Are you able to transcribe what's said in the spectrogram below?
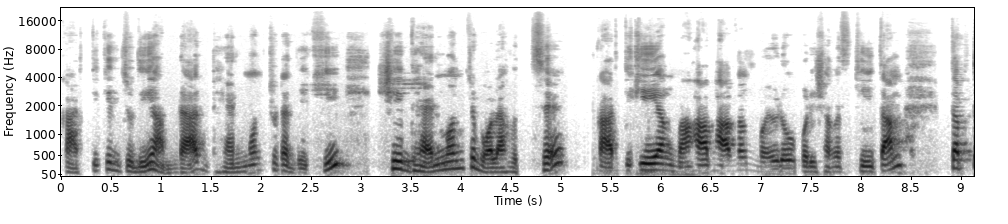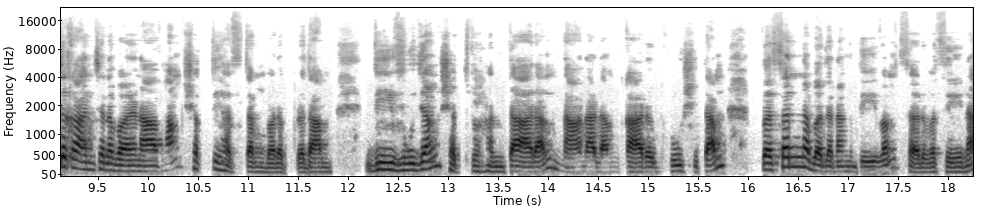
কার্তিকের যদি আমরা ধ্যান মন্ত্রটা দেখি, সেই ধ্যান মন্ত্রে বলা হচ্ছে कार्तिकेयं महाभागं मयूरोपरि संस्थितां तप्तकाञ्चनवर्णाभां शक्तिहस्तं वरप्रदां द्विभुजं शत्रुहन्तारं नानालङ्कारभूषितं প্রসন্নবদনং দেবং সর্বসেনা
